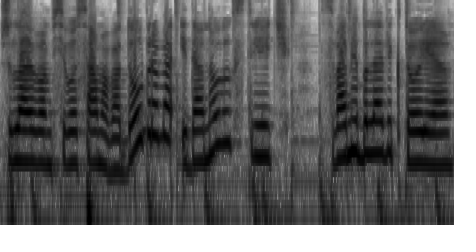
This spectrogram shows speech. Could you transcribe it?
Желаю вам всего самого доброго и до новых встреч. С вами была Виктория.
